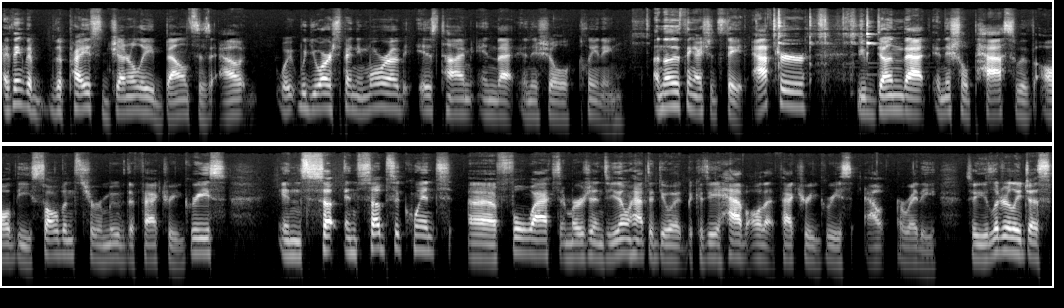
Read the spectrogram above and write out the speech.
I think the, the price generally balances out. What, what you are spending more of is time in that initial cleaning. Another thing I should state, after You've done that initial pass with all the solvents to remove the factory grease. In, su in subsequent uh, full wax immersions, you don't have to do it because you have all that factory grease out already. So you literally just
